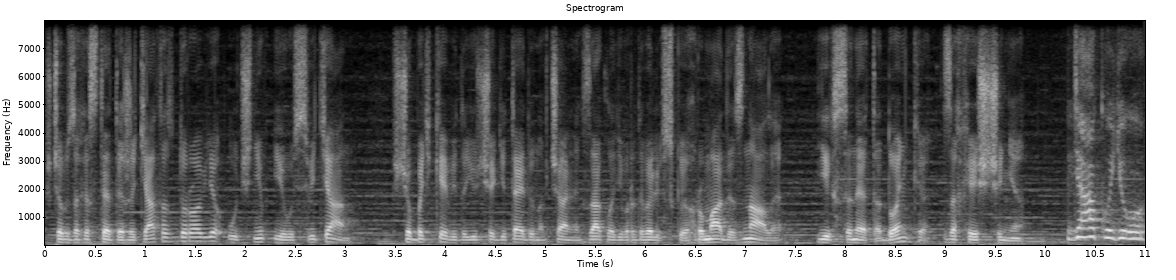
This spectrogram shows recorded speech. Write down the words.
щоб захистити життя та здоров'я учнів і освітян, щоб батьки, віддаючи дітей до навчальних закладів Радивилівської громади, знали, їх сини та доньки захищені. Дякую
